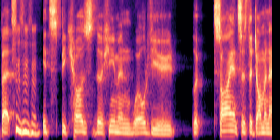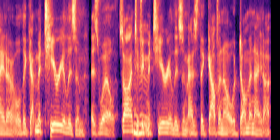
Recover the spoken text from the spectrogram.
but it's because the human worldview science as the dominator or the materialism as well, scientific mm-hmm. materialism as the governor or dominator,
